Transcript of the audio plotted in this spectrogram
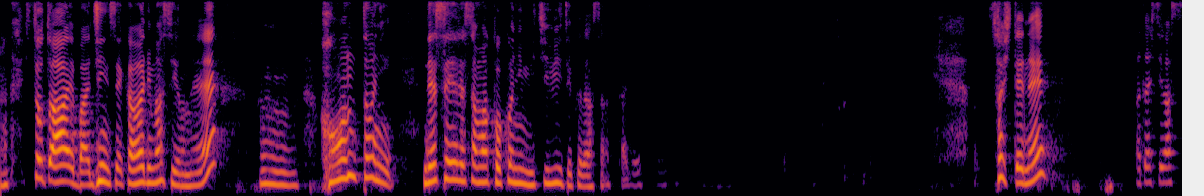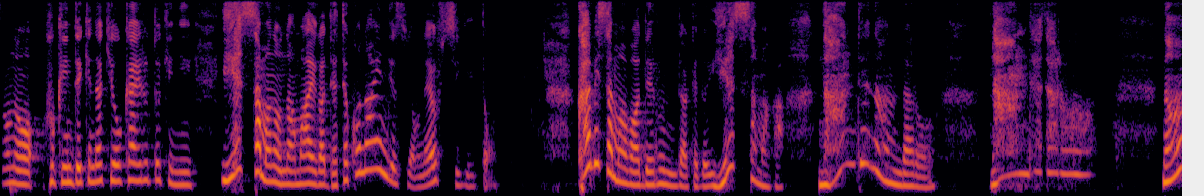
人と会えば人生変わりますよね。うん。本当に。で聖霊様ここに導いてくださったです。そしてね私はその福音的な教会いる時にイエス様の名前が出てこないんですよね不思議と。神様は出るんだけどイエス様がなんでなんだろう？なんでだろう？なんでイ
